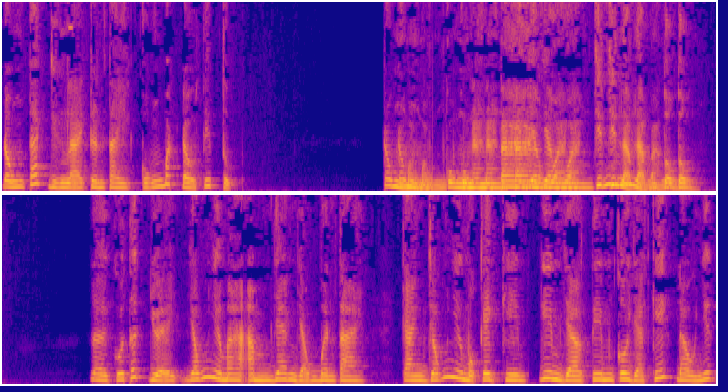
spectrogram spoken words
động tác dừng lại trên tay cũng bắt đầu tiếp tục. Trong, trong mộng, mộng cùng nàng, nàng ta, ta giao quan, chính, chính là, là bản tôn. tôn. Lời của thất duệ giống như ma âm gian vọng bên tai, càng giống như một cây kim ghim vào tim cô giả kiết đau nhất.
